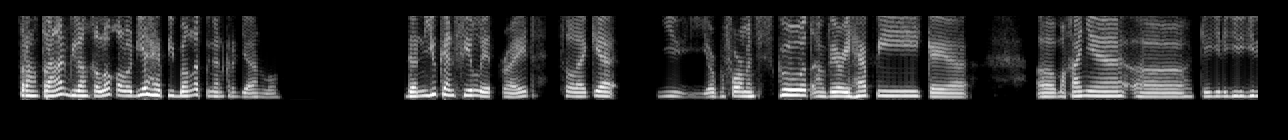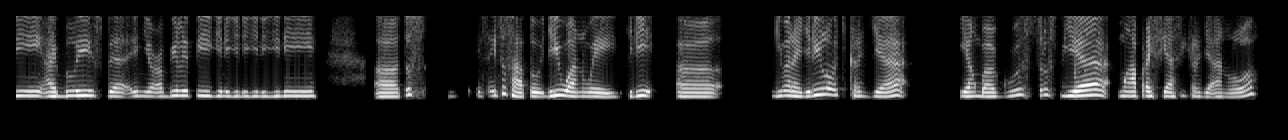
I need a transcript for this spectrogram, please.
terang-terangan bilang ke lo kalau dia happy banget dengan kerjaan lo. Dan you can feel it, right? So like ya, yeah, you, your performance is good, I'm very happy, kayak uh, makanya uh, kayak gini gini gini, I believe that in your ability, gini gini gini gini. Uh, terus itu satu, jadi one way. Jadi uh, gimana? Jadi lo kerja yang bagus terus dia mengapresiasi kerjaan lo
